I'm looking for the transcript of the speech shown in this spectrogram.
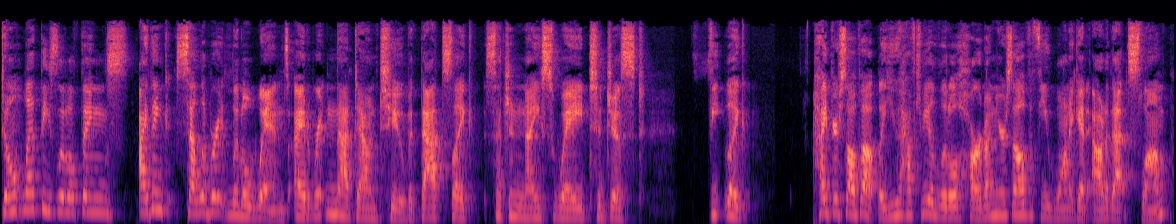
don't let these little things i think celebrate little wins i had written that down too but that's like such a nice way to just fe- like hype yourself up. Like you have to be a little hard on yourself if you want to get out of that slump.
